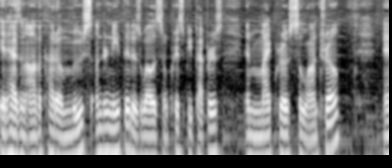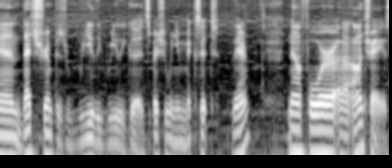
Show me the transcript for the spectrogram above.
It has an avocado mousse underneath it, as well as some crispy peppers and micro cilantro and that shrimp is really really good especially when you mix it there now for uh, entrees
